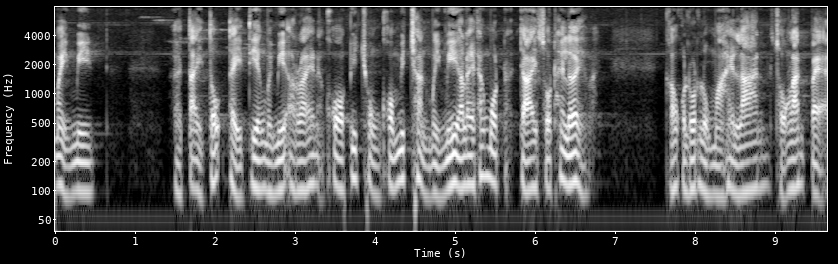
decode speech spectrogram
ไม่มีไต่โต๊ะไต่เตียงไม่มีอะไรนะคอพิชงคอมิชชั่นไม่มีอะไรทั้งหมดจ่ายสดให้เลยเขาก็ลดลงมาให้ล้านสองล้านแปด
